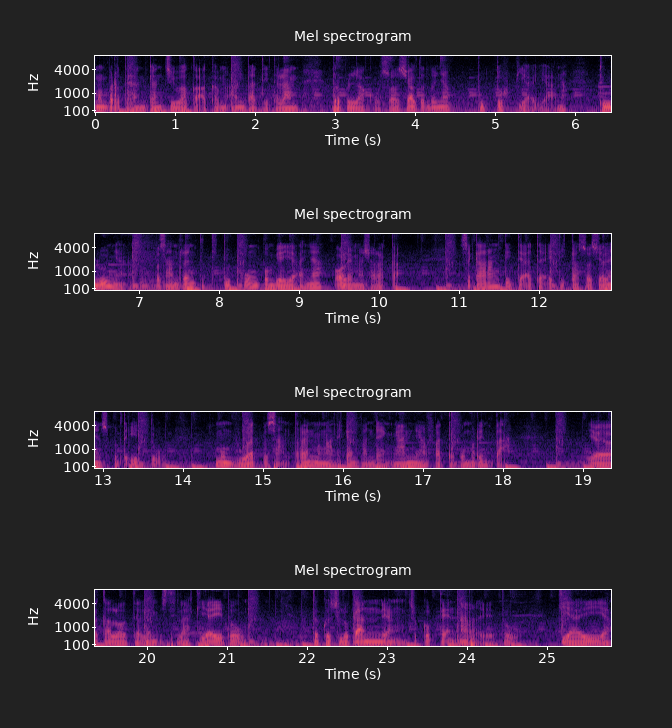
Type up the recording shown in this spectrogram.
mempertahankan jiwa keagamaan tadi dalam berperilaku sosial tentunya butuh biaya. Nah dulunya pesantren itu didukung pembiayaannya oleh masyarakat sekarang tidak ada etika sosial yang seperti itu, membuat pesantren mengalihkan pandangannya pada pemerintah. Ya kalau dalam istilah kiai itu teguslukan yang cukup tenar yaitu kiai yang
